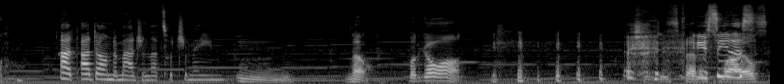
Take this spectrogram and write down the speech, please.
I, I don't imagine that's what you mean. Hmm. No. But go on. She just And kind you of see smiles.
